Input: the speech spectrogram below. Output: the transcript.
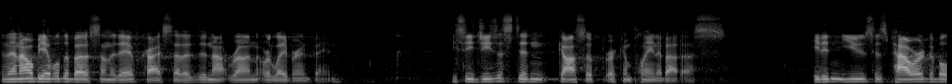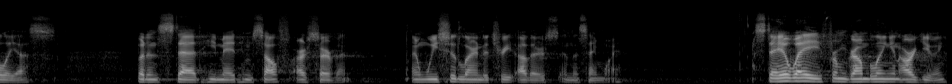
And then I will be able to boast on the day of Christ that I did not run or labor in vain. You see, Jesus didn't gossip or complain about us. He didn't use his power to bully us, but instead, he made himself our servant and we should learn to treat others in the same way. Stay away from grumbling and arguing,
